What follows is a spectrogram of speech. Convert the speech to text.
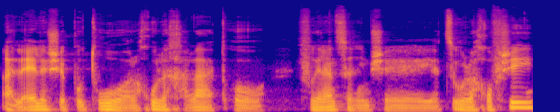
על אלה שפוטרו או הלכו לחל"ת או פרילנסרים שיצאו לחופשי,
